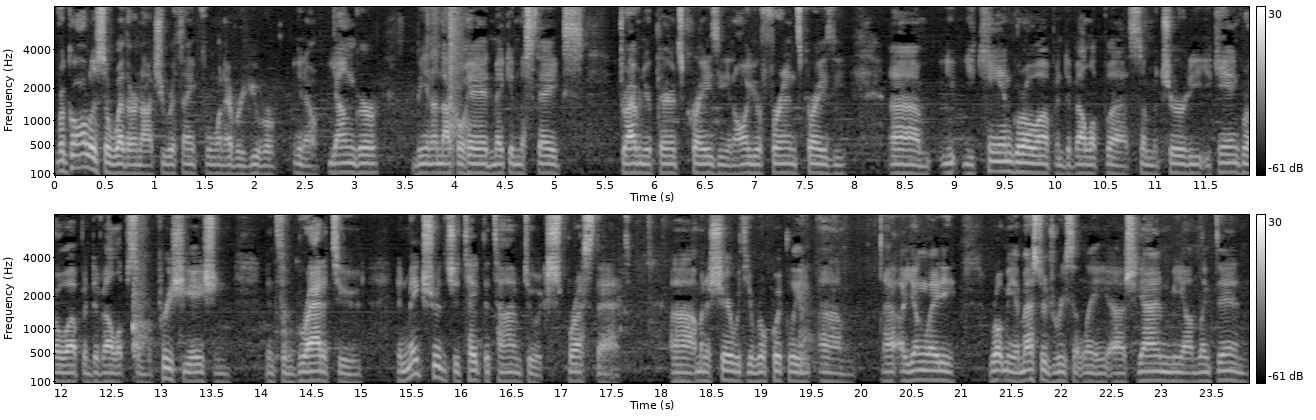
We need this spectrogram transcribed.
regardless of whether or not you were thankful whenever you were, you know, younger, being a knucklehead, making mistakes, driving your parents crazy and all your friends crazy. Um, you, you, can grow up and develop uh, some maturity. You can grow up and develop some appreciation and some gratitude. And make sure that you take the time to express that. Uh, I'm going to share with you real quickly. Um, a young lady wrote me a message recently. Uh, she IM'd me on LinkedIn,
